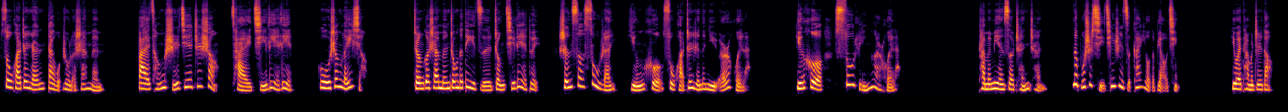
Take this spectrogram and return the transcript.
素华真人带我入了山门，百层石阶之上，彩旗猎猎，鼓声雷响，整个山门中的弟子整齐列队，神色肃然，迎贺素华真人的女儿回来。迎贺苏灵儿回来，他们面色沉沉，那不是喜庆日子该有的表情，因为他们知道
